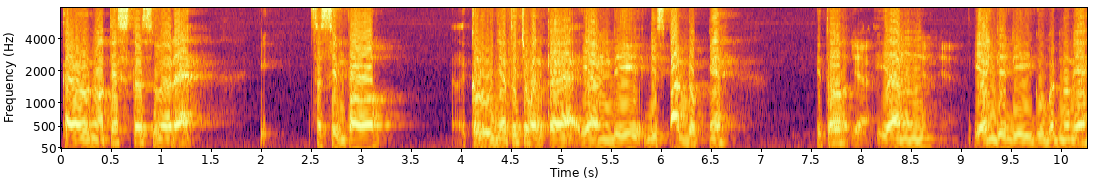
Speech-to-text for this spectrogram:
Kalau notice tuh sebenarnya sesimpel clue-nya tuh cuman kayak yang di di spanduknya itu Iya, yang iya, yang jadi gubernurnya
